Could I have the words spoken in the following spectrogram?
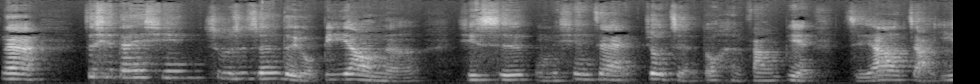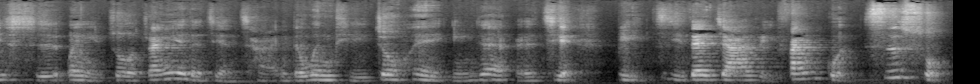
那这些担心是不是真的有必要呢？其实我们现在就诊都很方便，只要找医师为你做专业的检查，你的问题就会迎刃而解，比自己在家里翻滚思索，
